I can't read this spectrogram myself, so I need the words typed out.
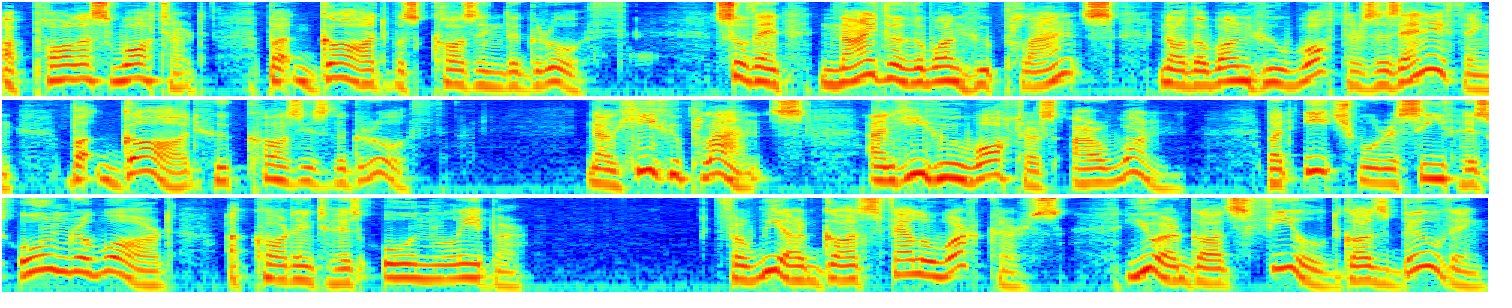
Apollos watered, but God was causing the growth." So then, neither the one who plants nor the one who waters is anything, but God who causes the growth. Now he who plants and he who waters are one, but each will receive his own reward according to his own labour. For we are God's fellow workers. You are God's field, God's building.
